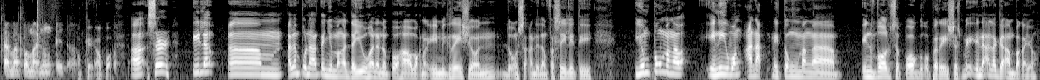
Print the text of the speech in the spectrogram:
tama po, Manong Ted. oh. Okay, opo. Ah, sir, ilang um, alam po natin yung mga dayuhan ano po hawak ng immigration doon sa kanilang facility. Yung pong mga iniwang anak nitong mga involved sa POGO operations, may inaalagaan ba kayo?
